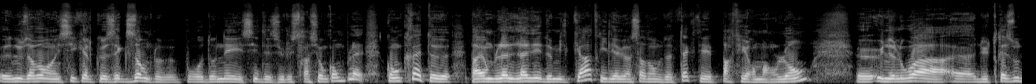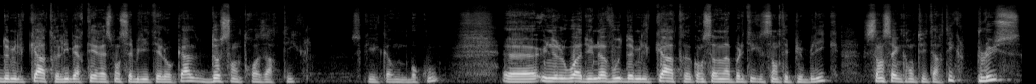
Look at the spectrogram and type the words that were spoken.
euh, nous avons ici quelques exemples pour donner ici des illustrations concrètes. Euh, par exemple, l'année 2004, il y a eu un certain nombre de textes particulièrement longs. une loi du 13 août 2004, liberté et responsabilité locale, 203 articles. Ce qui est quand même beaucoup. Euh, une loi du 9 août 2004 concernant la politique de santé publique, 158 articles, plus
